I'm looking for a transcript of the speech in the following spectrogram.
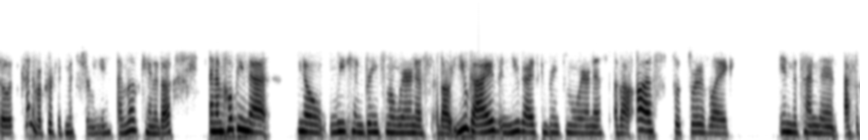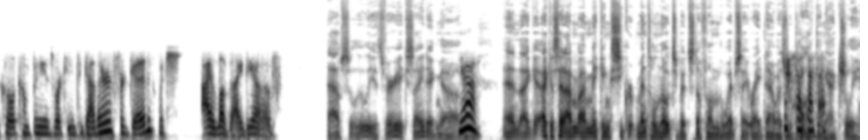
so it's kind of a perfect mix for me. I love Canada. And I'm hoping that you know, we can bring some awareness about you guys and you guys can bring some awareness about us. So it's sort of like independent, ethical companies working together for good, which I love the idea of. Absolutely. It's very exciting. Uh, Yeah. And I, like I said, I'm, I'm making secret mental notes about stuff on the website right now as we're talking, actually.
